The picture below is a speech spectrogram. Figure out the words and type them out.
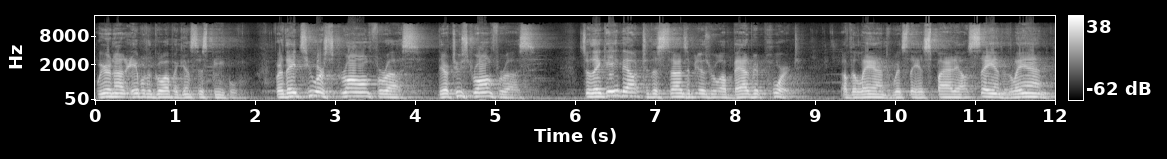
We are not able to go up against this people, for they too are strong for us. They are too strong for us. So they gave out to the sons of Israel a bad report of the land which they had spied out, saying, The land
